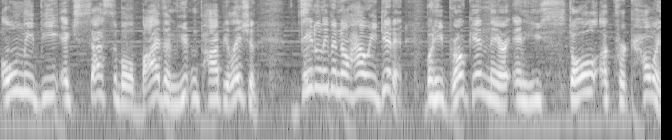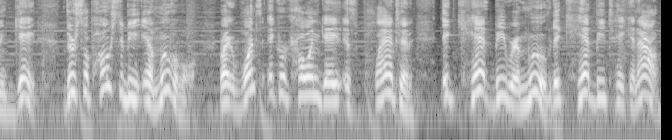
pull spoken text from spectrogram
only be accessible by the mutant population. They don't even know how he did it, but he broke in there and he stole a Krakoan gate. They're supposed to be immovable, right? Once a Krakoan gate is planted, it can't be removed. It can't be taken out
